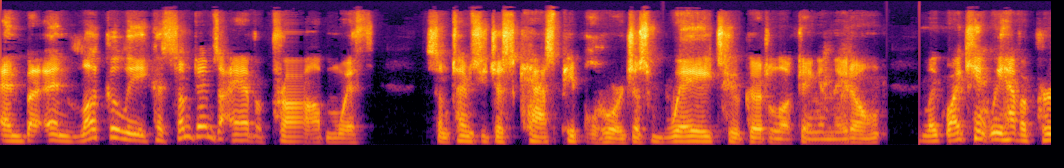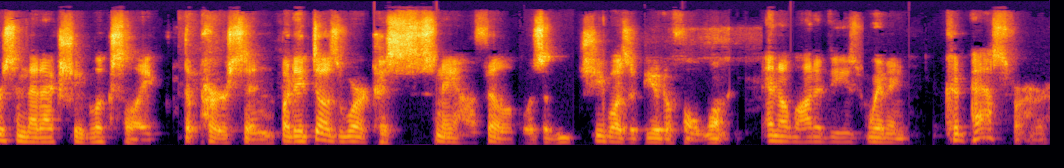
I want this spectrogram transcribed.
And but and luckily, because sometimes I have a problem with sometimes you just cast people who are just way too good looking and they don't like. Why can't we have a person that actually looks like the person? But it does work because Sneha Philip was a she was a beautiful woman, and a lot of these women could pass for her.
